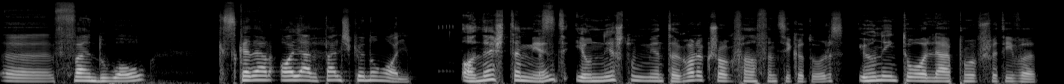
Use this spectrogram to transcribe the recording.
uh, fã do WoW, que se calhar olha a detalhes que eu não olho. Honestamente, eu neste momento, agora que jogo Final Fantasy XIV, eu nem estou a olhar para uma perspectiva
